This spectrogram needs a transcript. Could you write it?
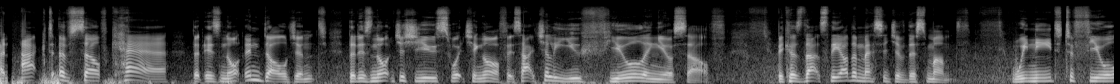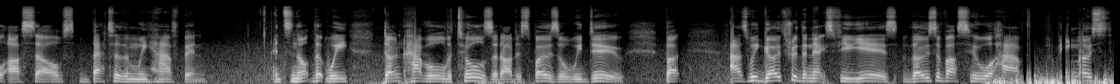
An act of self care that is not indulgent, that is not just you switching off, it's actually you fueling yourself. Because that's the other message of this month. We need to fuel ourselves better than we have been. It's not that we don't have all the tools at our disposal, we do. But as we go through the next few years, those of us who will have the most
